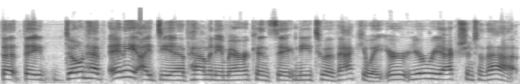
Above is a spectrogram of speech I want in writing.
that they don't have any idea of how many Americans they need to evacuate. Your, your reaction to that?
